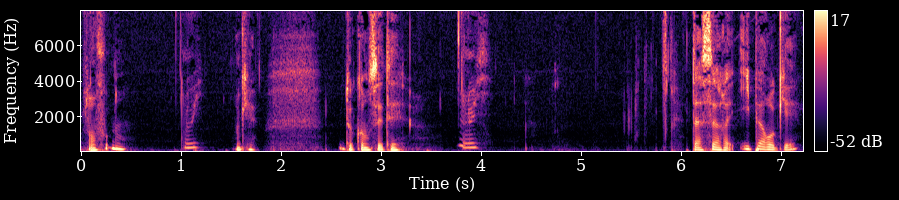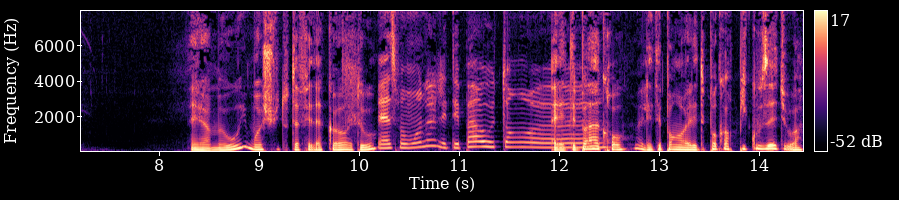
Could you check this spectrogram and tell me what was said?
On s'en fout, non? Oui. OK. De quand c'était? Oui. Ta sœur est hyper OK. Elle a dit oui, moi je suis tout à fait d'accord et tout. Mais à ce moment-là, elle était pas autant. euh, Elle était pas accro, elle était pas elle était pas encore picousée, tu vois.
